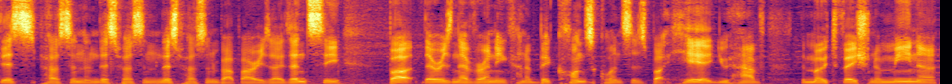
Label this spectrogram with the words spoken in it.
this person and this person and this person about Barry's identity, but there is never any kind of big consequences. But here you have the motivation of Meena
